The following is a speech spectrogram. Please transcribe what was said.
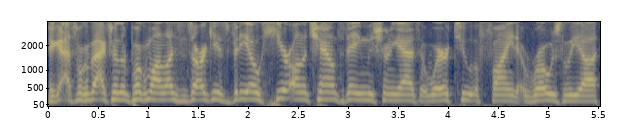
Hey guys, welcome back to another Pokemon Legends Arceus video here on the channel. Today I'm going to be showing you guys where to find Roselia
